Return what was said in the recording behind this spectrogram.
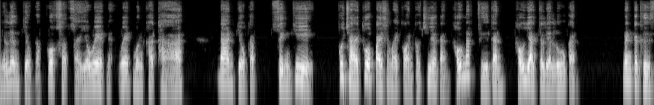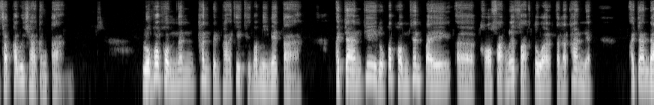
ในเรื่องเกี่ยวกับพวกสายเวทเนี่ยเวทมนต์คาถา ด้านเกี่ยวกับสิ่งที่ผู้ชายทั่วไปสมัยก่อนเขาเชื่อกัน เขานับถือกัน เขาอยากจะเรียนรู้กัน นั่นก็คือสัพพวิชาต่างๆ หลวงพ่อพรมนั้นท่านเป็นพระที่ถือว่ามีเมตตา อาจารย์ที่หลวงพ่อพรมท่านไปออขอฝากเนื้อฝากตัวแต่ละท่านเนี่ย อาจารย์ด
